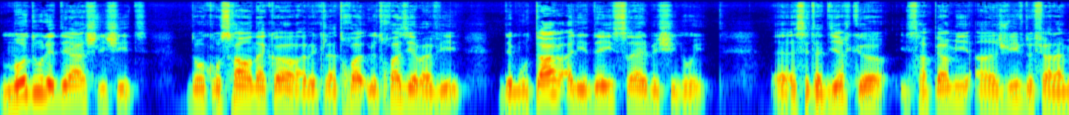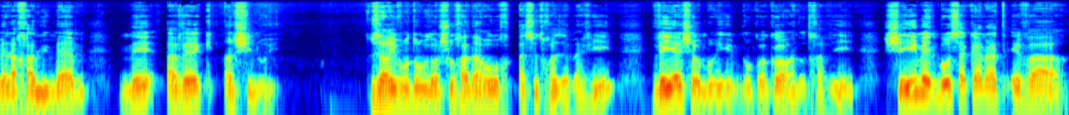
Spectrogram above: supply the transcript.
Modul edea shlishit, donc on sera en accord avec la le troisième avis, des mutar aliede Israël beshinui, euh, c'est-à-dire qu'il sera permis à un juif de faire la melacha lui-même, mais avec un shinui. Nous arrivons donc dans le Shulchan à ce troisième avis. Veyesh Omrim, donc encore un autre avis. Sheim enbo evar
